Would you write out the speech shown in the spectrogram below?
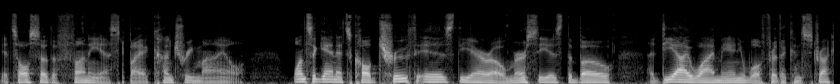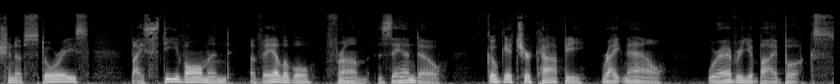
It's also the funniest by a country mile. Once again, it's called Truth is the Arrow, Mercy is the Bow, a DIY manual for the construction of stories by Steve Almond, available from Zando. Go get your copy right now, wherever you buy books.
